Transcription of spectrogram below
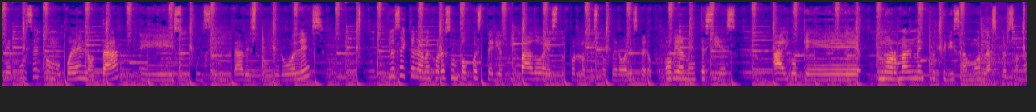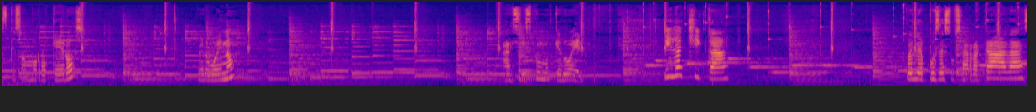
Le puse, como pueden notar, eh, su pulserita de estoperoles. Yo sé que a lo mejor es un poco estereotipado esto por los estoperoles, pero obviamente sí es algo que normalmente utilizamos las personas que somos rockeros. Pero bueno, Así es como quedó él. Y la chica, pues le puse sus arracadas.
